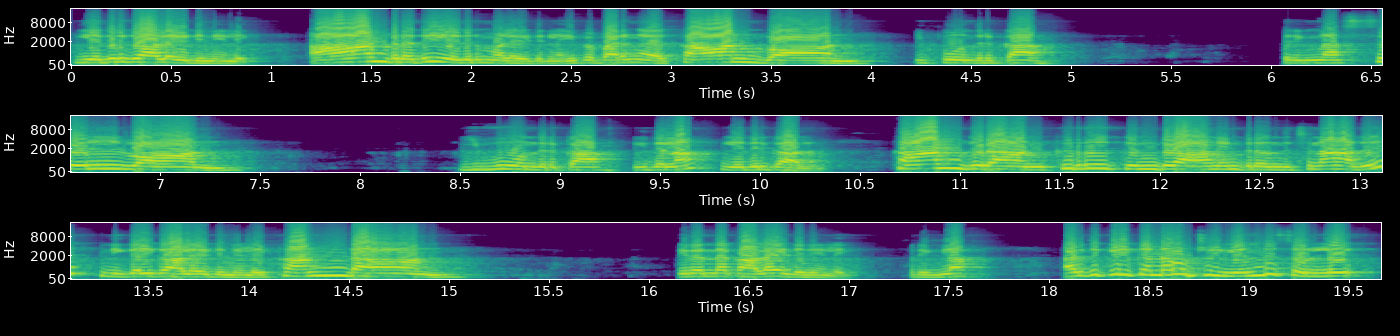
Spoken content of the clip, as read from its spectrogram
எதிர்கால இடைநிலை. ஆன்றது எதிர்மலை இடைநிலை. இப்ப பாருங்க காண்பான். இப்போ வந்திருக்கா? சரிங்களா? செல்வான். இவ்வு வந்திருக்கா? இதெல்லாம் எதிர்காலம். காண்கிறான் கிரு கின்றான் ஆண் என்று வந்துச்சுன்னா அது நிகழ்கால இடைநிலை. கண்டான். இறந்த கால இடைநிலை. சரிங்களா? அடுத்து கீழ்கண்டவற்றில் எந்த சொல்லு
